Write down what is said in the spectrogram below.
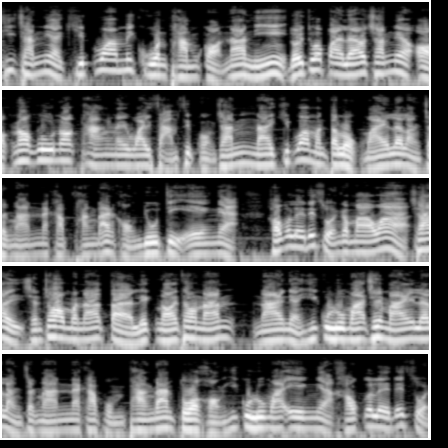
ที่ฉันเนี่ยคิดว่าไม่ควรทำก่อนหน้านี้ โดยทั่วไปแล้วฉันเนี่ยออกนอกลู่นอกทางในวัย 30 ของฉัน นายคิดว่ามันตลกไหมและหลังจากนั้นนะครับทางด้านของยูจิเองเนี่ยเขาก็เลยได้สวนกลับมาว่า ใช่ฉันชอบมันนะแต่เล็กน้อยเท่านั้นนายเนี่ยฮิกุรุมะใช่ไหมและหลังจากนั้นนะครับผมทางด้านตัวของฮิกุรุมะเองเนี่ยเขาก็เลยได้สวน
